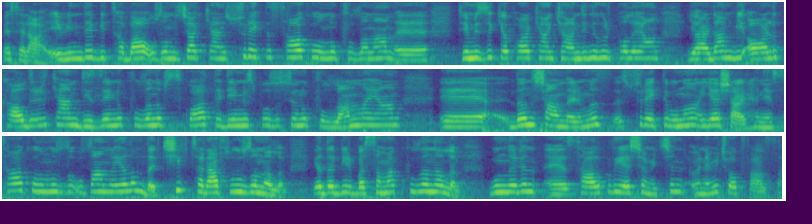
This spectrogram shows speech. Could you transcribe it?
Mesela evinde bir tabağa uzanacakken sürekli sağ kolunu kullanan, e, temizlik yaparken kendini hırpalayan, yerden bir ağırlık kaldırırken dizlerini kullanıp squat dediğimiz pozisyonu kullanmayan e, danışanlarımız sürekli bunu yaşar. Hani sağ kolumuzla uzanmayalım da çift taraflı uzanalım ya da bir basamak kullanalım. Bunların e, sağlıklı yaşam için önemi çok fazla.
